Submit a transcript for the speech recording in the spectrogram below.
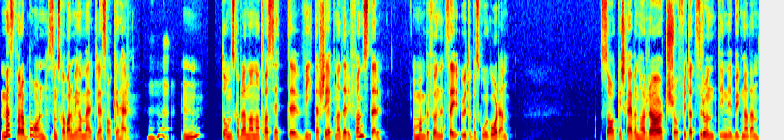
mest vara barn som ska vara med om märkliga saker här. Mm. Mm. De ska bland annat ha sett eh, vita skepnader i fönster om man befunnit sig ute på skolgården. Saker ska även ha rörts och flyttats runt inne i byggnaden.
